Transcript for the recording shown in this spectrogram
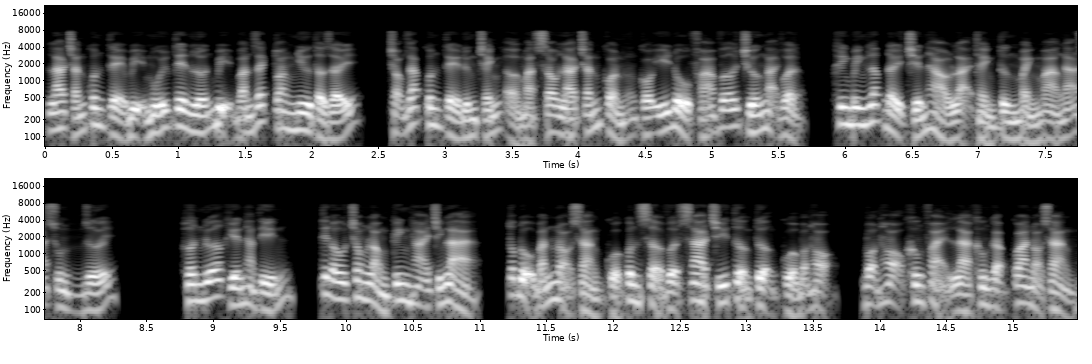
lá chắn quân tề bị mũi tên lớn bị bắn rách toang như tờ giấy, trọng giáp quân tề đứng tránh ở mặt sau lá chắn còn có ý đồ phá vỡ chướng ngại vật, khinh binh lấp đầy chiến hào lại thành từng mảnh mà ngã xuống dưới. Hơn nữa khiến hàn tín, tiết âu trong lòng kinh hãi chính là tốc độ bắn nỏ sàng của quân sở vượt xa trí tưởng tượng của bọn họ. Bọn họ không phải là không gặp qua nỏ sàng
